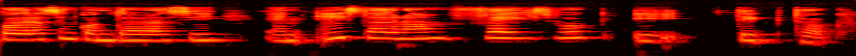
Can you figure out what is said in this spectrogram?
podrás encontrar así en Instagram, Facebook y TikTok.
